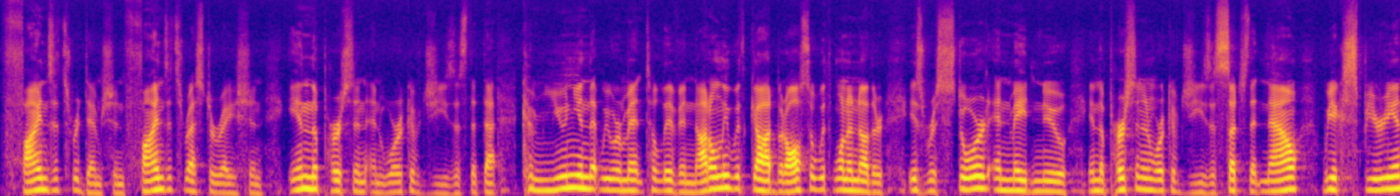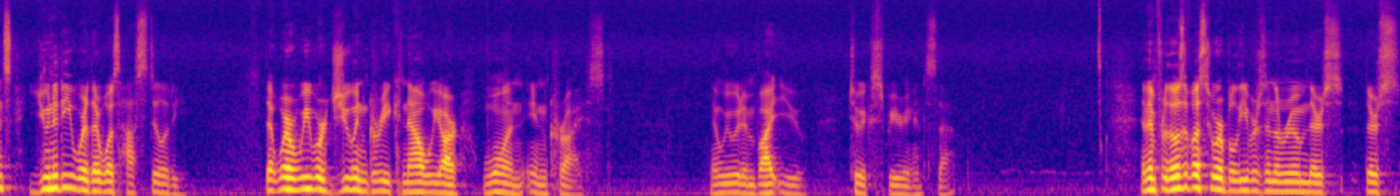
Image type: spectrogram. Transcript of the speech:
finds its redemption, finds its restoration in the person and work of Jesus, that that communion that we were meant to live in, not only with God, but also with one another, is restored and made new in the person and work of Jesus, such that now we experience unity where there was hostility. That where we were Jew and Greek, now we are one in Christ. And we would invite you to experience that. And then for those of us who are believers in the room, there's, there's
